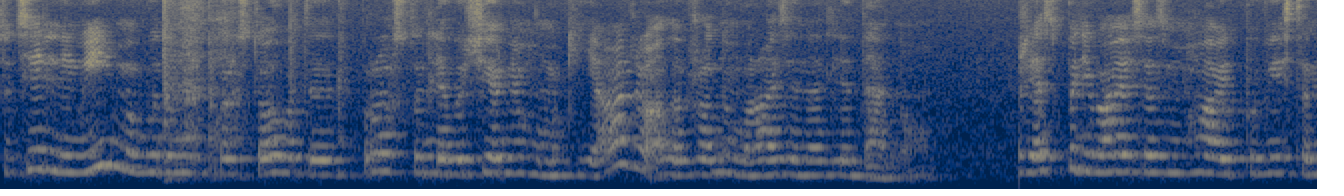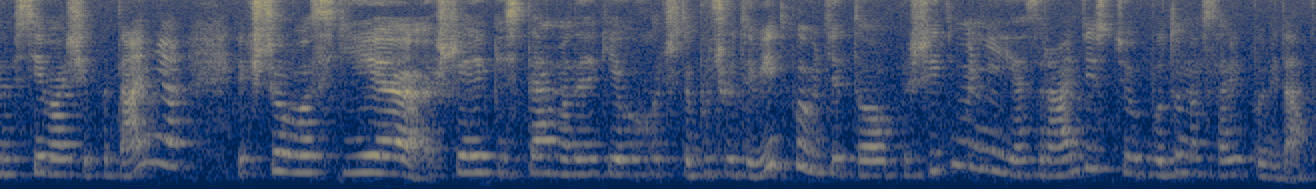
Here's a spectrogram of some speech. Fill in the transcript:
суцільні вії ми будемо використовувати просто для вечірнього макіяжу, але в жодному разі не для денного. Я сподіваюся, змогла відповісти на всі ваші питання. Якщо у вас є ще якісь теми, на які ви хочете почути відповіді, то пишіть мені, я з радістю буду на все відповідати.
